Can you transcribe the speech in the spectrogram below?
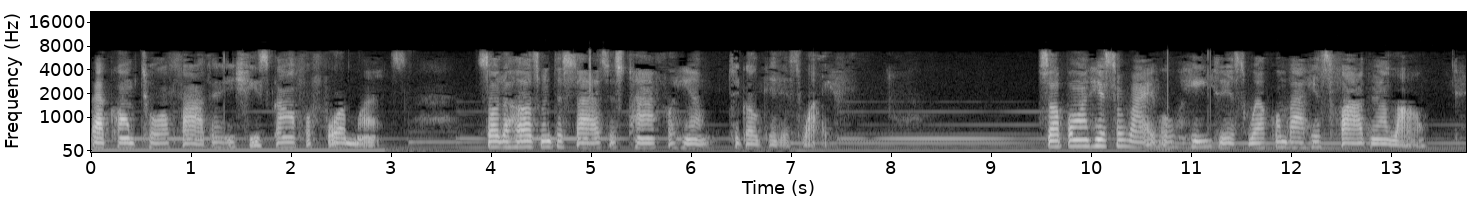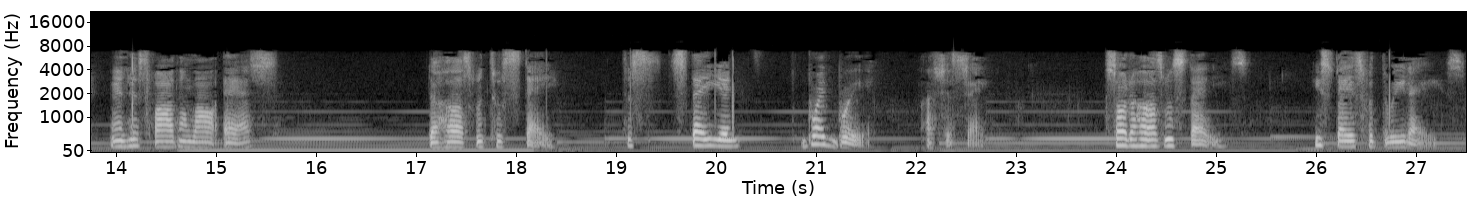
back home to her father and she's gone for four months. So the husband decides it's time for him to go get his wife. So upon his arrival, he is welcomed by his father-in-law, and his father-in-law asks the husband to stay, to stay and break bread, I should say. So the husband stays. He stays for three days,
